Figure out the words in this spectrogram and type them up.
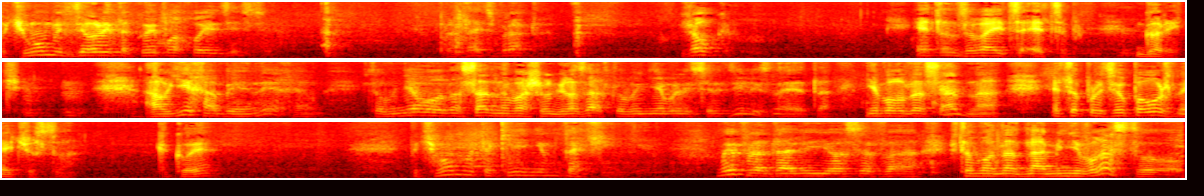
Почему мы сделали такое плохое действие? Продать брата. Жалко. Это называется эцеп, горечь. А у Ехабейнехем, чтобы не было досадно в ваших глазах, чтобы вы не были сердились на это, не было досадно, это противоположное чувство. Какое? Почему мы такие неудачники? Мы продали Иосифа, чтобы он над нами не властвовал,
